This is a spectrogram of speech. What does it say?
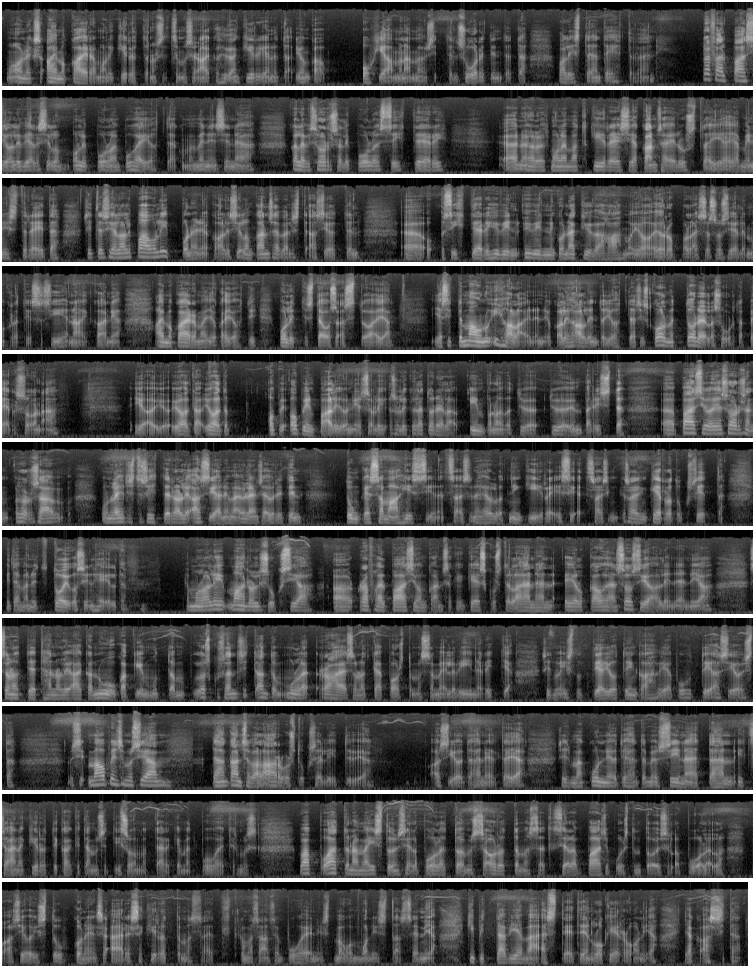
onneksi Aimo Kairamo oli kirjoittanut sitten semmoisen aika hyvän kirjan, jonka ohjaamana mä sitten suoritin tätä valistajan tehtävääni. Rafael Paasio oli vielä silloin oli puolueen puheenjohtaja, kun mä menin sinne. Ja Kalevi Sorsa oli puoluesihteeri. Ne olivat molemmat kiireisiä kansanedustajia ja ministereitä. Sitten siellä oli Paavo Lipponen, joka oli silloin kansainvälisten asioiden sihteeri, hyvin, hyvin niin näkyvä hahmo jo eurooppalaisessa sosiaalidemokratiassa siihen aikaan. Ja Aimo Kairama, joka johti poliittista osastoa. Ja, ja sitten Maunu Ihalainen, joka oli hallintojohtaja. Siis kolme todella suurta persoonaa jo, jo, joilta, joilta opin, opin paljon ja se oli, se oli kyllä todella imponoiva työ, työympäristö. Paasio ja Sorsan, Sorsa, kun lehdistösihteeri oli asia, niin mä yleensä yritin tunkea samaa hissiin, että saisin, he olivat niin kiireisiä, että saisin, saisin kerrotuksi, että mitä mä nyt toivoisin heiltä. Ja mulla oli mahdollisuuksia Rafael Paasion kanssakin keskustella. Hän ei ollut kauhean sosiaalinen ja sanottiin, että hän oli aika nuukakin, mutta joskus hän sitten antoi mulle rahaa ja sanoi, että käy ostamassa meille viinerit. Ja sitten me istuttiin ja juotiin kahvia ja puhuttiin asioista. Mä opin semmoisia tähän kansainväliseen arvostukseen liittyviä asioita häneltä ja siis mä kunnioitin häntä myös siinä, että hän itse aina kirjoitti kaikki tämmöiset isommat, tärkeimmät puheet. Esimerkiksi vappuaattona mä istuin siellä puoletoimessa odottamassa, että siellä Paasipuiston toisella puolella Paasio istuu koneensa ääressä kirjoittamassa, että sitten kun mä saan sen puheen, niin sitten mä voin monistaa sen ja kipittää viemään STTn lokeroon ja jakaa sitä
